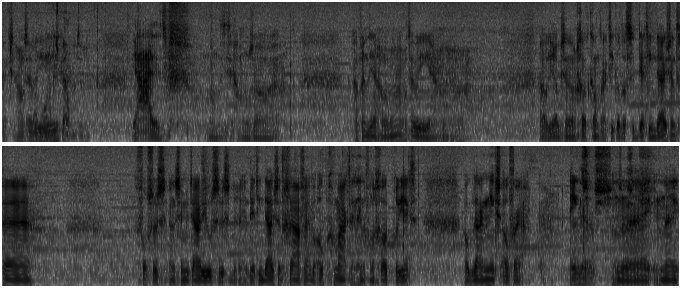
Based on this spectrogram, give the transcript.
kijk, anders hebben we hier... gespeld natuurlijk. Ja, dit, man, het is echt allemaal zo. Uh, allemaal. Wat hebben we hier? Oh, hier hebben ze een groot krantenartikel dat ze 13.000 uh, fossers en cementarius, dus 13.000 graven hebben opengemaakt en een of ander groot project. Ook daar niks over. Ene. Nee, nee.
